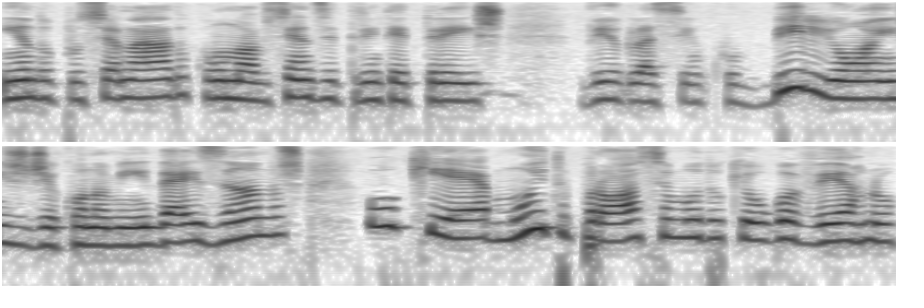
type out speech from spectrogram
indo para o Senado com 933 1,5 bilhões de economia em 10 anos, o que é muito próximo do que o governo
